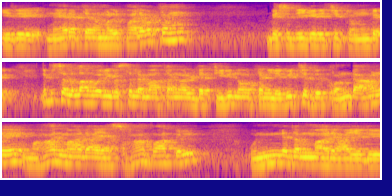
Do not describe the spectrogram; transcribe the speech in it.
ഇത് നേരത്തെ നമ്മൾ പലവട്ടം വിശദീകരിച്ചിട്ടുണ്ട്. നബി സല്ലാഹു അലൈ വസ്ലമ തങ്ങളുടെ തിരുനോട്ടം ലഭിച്ചത് കൊണ്ടാണ് മഹാന്മാരായ സഹാബാക്കൾ ഉന്നതന്മാരായത്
